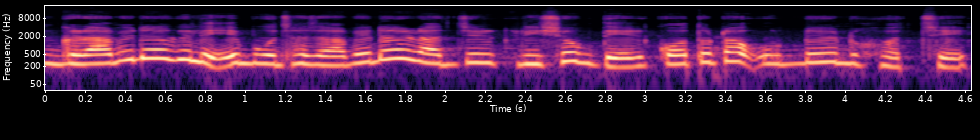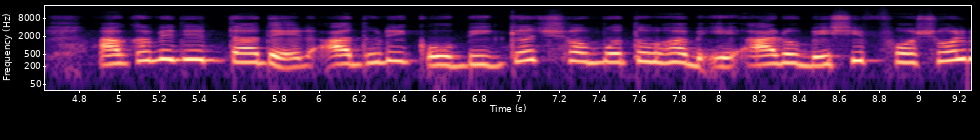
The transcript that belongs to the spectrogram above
গ্রামে না গেলে বোঝা যাবে না রাজ্যের কৃষকদের কতটা উন্নয়ন হচ্ছে। আগামী দিন তাদের আধুনিক ও বিজ্ঞানসম্মতভাবে আরও বেশি ফসল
